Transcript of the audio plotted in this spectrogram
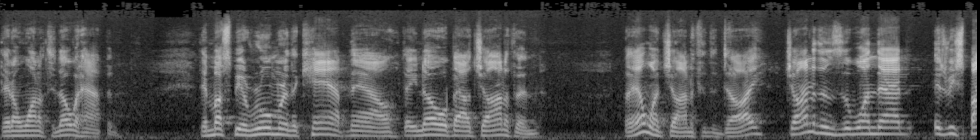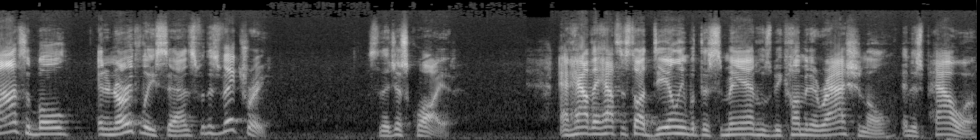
They don't want him to know what happened. There must be a rumor in the camp now. They know about Jonathan. They don't want Jonathan to die. Jonathan's the one that is responsible in an earthly sense for this victory. So they're just quiet. And how they have to start dealing with this man who's becoming irrational in his power.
